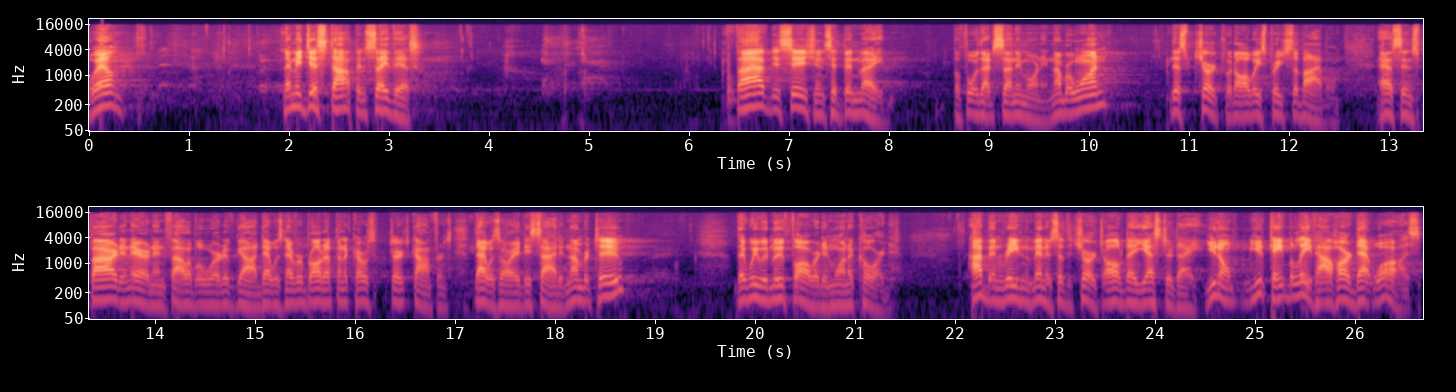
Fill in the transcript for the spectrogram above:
well, let me just stop and say this. Five decisions had been made before that Sunday morning. Number one, this church would always preach the Bible as inspired and inerrant, infallible Word of God. That was never brought up in a church conference. That was already decided. Number two, that we would move forward in one accord. I've been reading the minutes of the church all day yesterday. You don't, you can't believe how hard that was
